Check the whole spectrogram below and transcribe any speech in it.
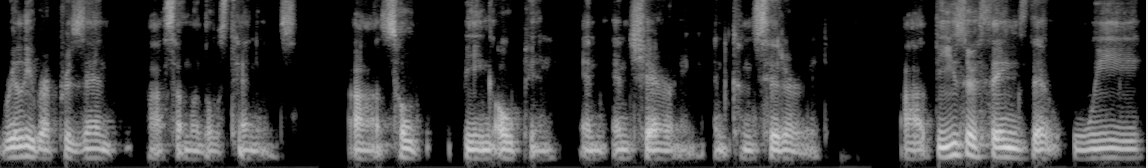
really represent uh, some of those tenants uh, so being open and, and sharing and considerate. Uh, these are things that we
